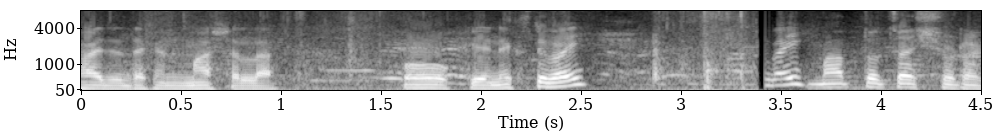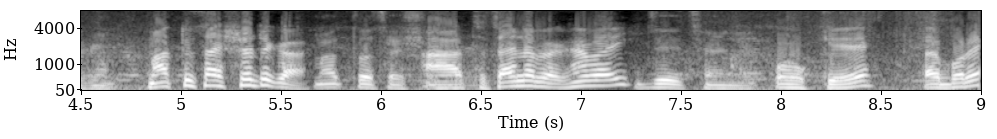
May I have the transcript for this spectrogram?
ভাইদের দেখেন মাশাল্লাহ ওকে নেক্সট ভাই। ভাই? মাত্র চারশো টাকা। মাত্র চারশো টাকা? মাত্র চারশো আচ্ছা চাইনা ব্যাগ হ্যাঁ ভাই? জি চাইনা ওকে তারপরে?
